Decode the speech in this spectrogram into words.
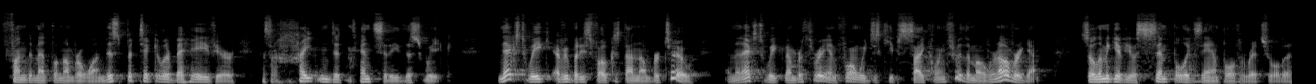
fundamental number one. This particular behavior has a heightened intensity this week. Next week, everybody's focused on number two. And the next week, number three and four, and we just keep cycling through them over and over again. So let me give you a simple example of a ritual to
